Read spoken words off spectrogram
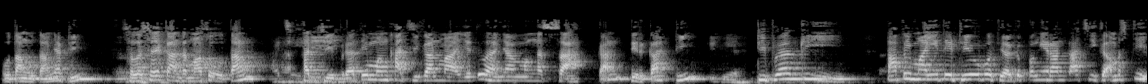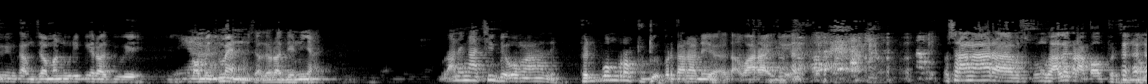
utang-utangnya diselesaikan termasuk utang haji. Berarti menghajikan mayit itu hanya mengesahkan tirkah di Iya. dibagi. Tapi mayit dhewe apa dianggap pangeran kaji gak mesti kan zaman uripe ra duwe komitmen misalnya ra niat. Mulane ngaji mbek wong alim. Ben wong roh duduk perkara ya tak warai ya. Wis ra ngarah, wis seneng.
